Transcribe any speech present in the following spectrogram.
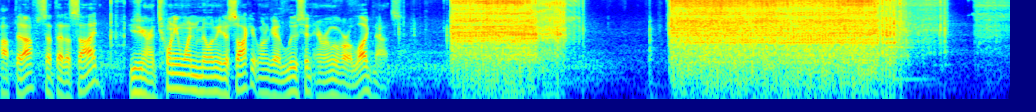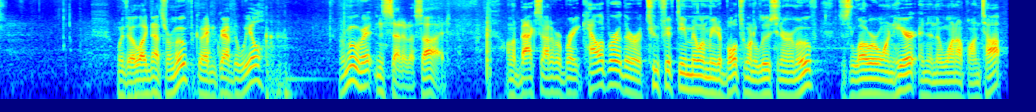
Pop that off, set that aside. Using our 21 millimeter socket, we want to go ahead and loosen and remove our lug nuts. With the lug nuts removed, go ahead and grab the wheel, remove it, and set it aside. On the back side of a brake caliper, there are two 15 millimeter bolts you want to loosen and remove. Just lower one here, and then the one up on top.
